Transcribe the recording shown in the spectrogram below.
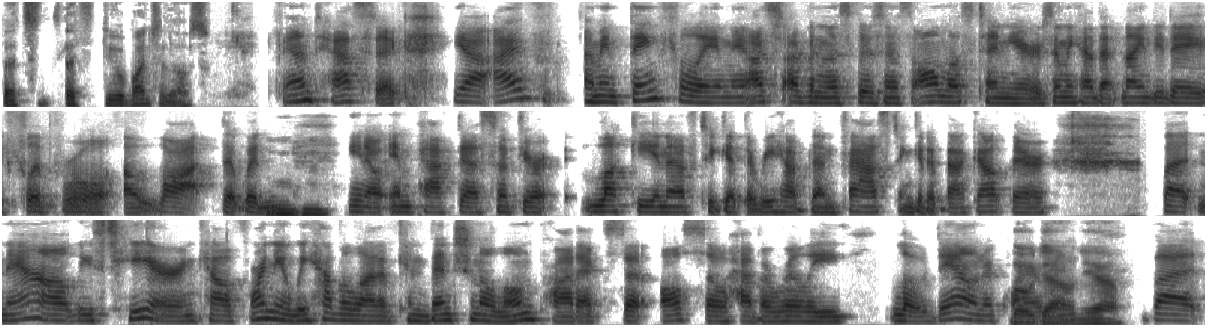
let's let's do a bunch of those. Fantastic. Yeah i've i mean thankfully i mean i've, I've been in this business almost 10 years and we had that 90 day flip rule a lot that would mm-hmm. you know impact us. So if you're lucky enough to get the rehab done fast and get it back out there. But now at least here in california we have a lot of conventional loan products that also have a really low down requirement low down yeah. But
